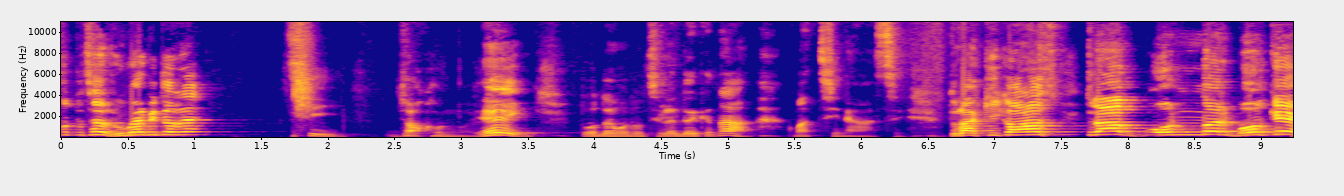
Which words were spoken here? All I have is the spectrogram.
করতেছে রুমের ভিতরে? ছি। যখন এই, তোদের মতো ছেলেদেরকে না আমার চিনা আছে। তোরা কি করস? তোরা অন্যের বউকে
